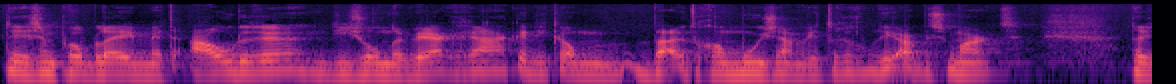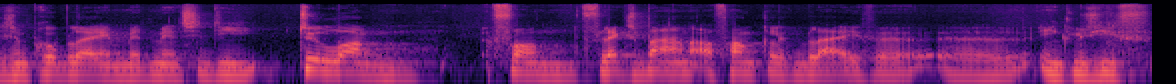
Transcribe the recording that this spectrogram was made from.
Er is een probleem met ouderen die zonder werk raken. Die komen buitengewoon moeizaam weer terug op die arbeidsmarkt. Er is een probleem met mensen die te lang van flexbanen afhankelijk blijven, uh, inclusief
